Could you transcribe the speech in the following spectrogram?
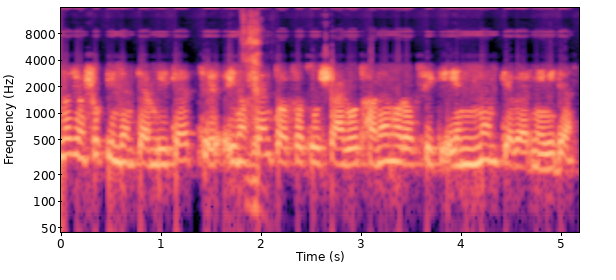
Nagyon sok mindent említett. Én a fenntarthatóságot, ha nem haragszik, én nem keverném ide.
